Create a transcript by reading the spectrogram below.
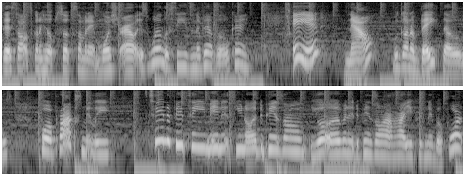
That salt's going to help suck some of that moisture out as well as season the pepper okay? And now we're going to bake those for approximately 10 to 15 minutes. You know it depends on your oven. It depends on how high you're cooking it before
